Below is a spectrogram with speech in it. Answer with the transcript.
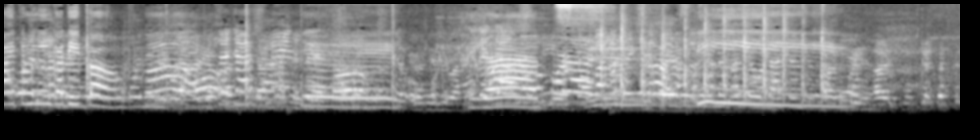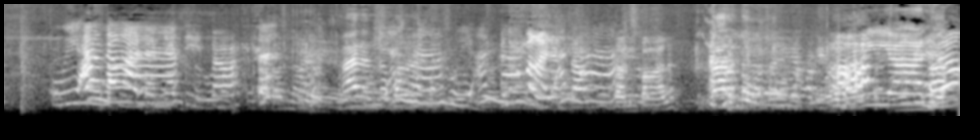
Oy, tumingin ka dito. Sa Jasmine. Yay! Yes! Whee! Uwi, ano pangalan niya, tita? Malan ka pa nga. Uwi, ano pangalan? Daming pangalan. Carlo. Maria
